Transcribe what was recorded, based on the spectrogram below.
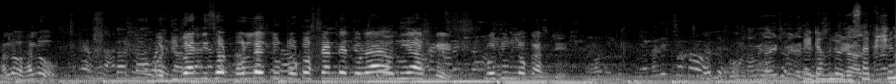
হ্যালো হ্যালো ও ডিভাইন রিসোর্ট বললে তুই টোটো স্ট্যান্ডে চলে আয় ও নিয়ে আসবে। প্রচুর লোক আসছে। এটা হলো রিসেপশন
